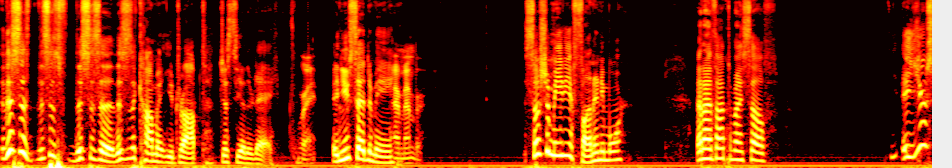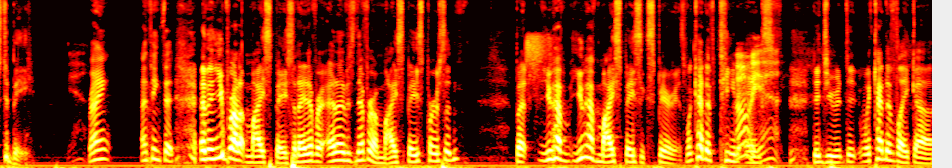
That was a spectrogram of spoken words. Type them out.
This is this is this is a this is a comment you dropped just the other day, right, and you said to me, I remember. "Social media fun anymore?" And I thought to myself, "It used to be, Yeah. right?" I think that, and then you brought up MySpace, and I never, and I was never a MySpace person, but you have you have MySpace experience. What kind of teen Oh, angst yeah. did you? Did, what kind of like uh,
